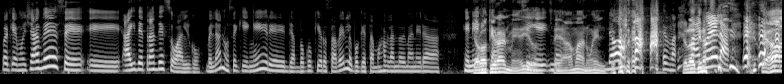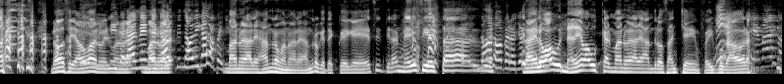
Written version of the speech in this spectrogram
Porque muchas veces eh, hay detrás de eso algo, ¿verdad? No sé quién eres, tampoco quiero saberlo porque estamos hablando de manera genérica. Yo lo tiro al medio. Sí, se no. llama Manuel. No, Yo lo Manuela. Se llama- no, se llama Manuel. Literalmente, Manuel, no, no diga el apellido. Manuel Alejandro, Manuel Alejandro, que te que, que es tira al medio si está. No, no, pero yo- nadie, lo va, a bu- nadie va a buscar Manuel Alejandro Sánchez en Facebook ahora. Qué mal,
